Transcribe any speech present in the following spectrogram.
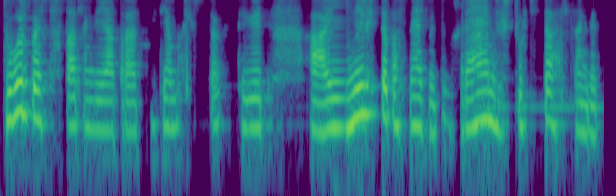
зүгээр байж захтаа л ингээ ядраад тийм болчдаг. Тэгээд энергитэй бас яаж мэддэг амар их хүчтэй болсон ингээд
